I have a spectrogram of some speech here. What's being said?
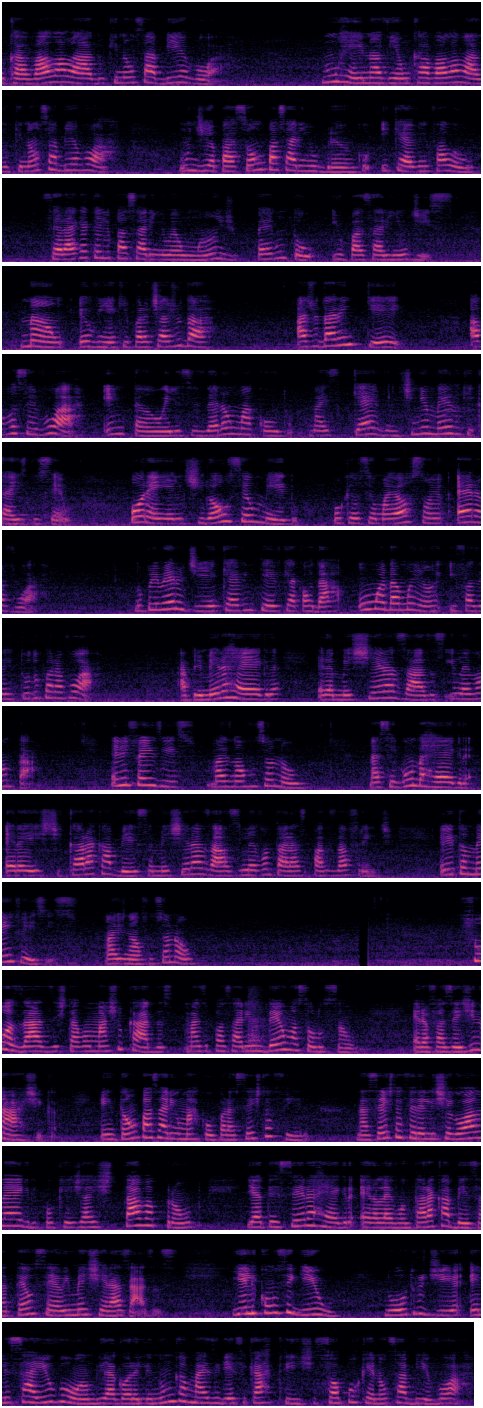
O cavalo alado que não sabia voar. Num reino havia um cavalo alado que não sabia voar. Um dia passou um passarinho branco e Kevin falou: Será que aquele passarinho é um anjo? perguntou, e o passarinho disse: Não, eu vim aqui para te ajudar. Ajudar em quê? A você voar. Então eles fizeram um acordo, mas Kevin tinha medo que caísse do céu. Porém, ele tirou o seu medo, porque o seu maior sonho era voar. No primeiro dia, Kevin teve que acordar uma da manhã e fazer tudo para voar. A primeira regra era mexer as asas e levantar. Ele fez isso, mas não funcionou. Na segunda regra era esticar a cabeça, mexer as asas e levantar as patas da frente. Ele também fez isso, mas não funcionou. Suas asas estavam machucadas, mas o passarinho deu uma solução. Era fazer ginástica. Então o passarinho marcou para sexta-feira. Na sexta-feira ele chegou alegre, porque já estava pronto, e a terceira regra era levantar a cabeça até o céu e mexer as asas. E ele conseguiu. No outro dia, ele saiu voando e agora ele nunca mais iria ficar triste só porque não sabia voar.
